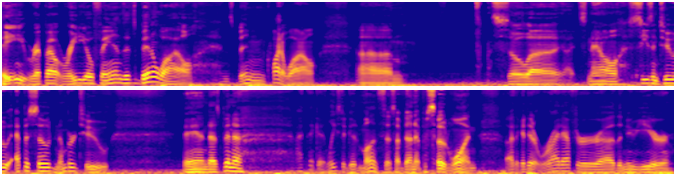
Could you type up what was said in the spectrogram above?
Hey, Rep Out Radio fans, it's been a while. It's been quite a while. Um, so uh, it's now season two, episode number two. And it's been a, I think, at least a good month since I've done episode one. I think I did it right after uh, the new year.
